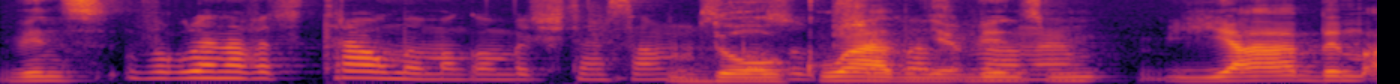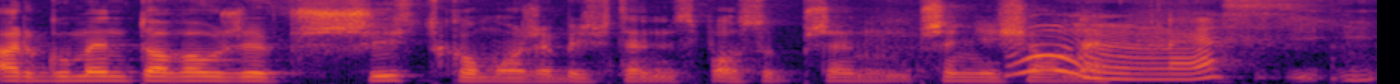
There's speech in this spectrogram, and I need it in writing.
Więc W ogóle nawet traumy mogą być w ten sam sposób dokładnie, więc ja bym argumentował, że wszystko może być w ten sposób prze, przeniesione. Hmm, jest. I-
